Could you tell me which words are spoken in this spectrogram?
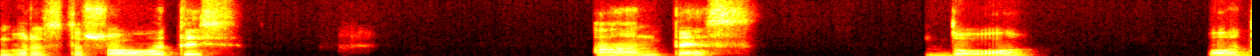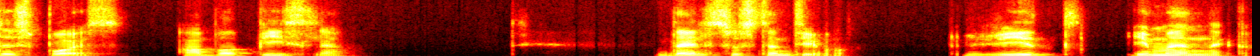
або розташовуватись antes до o después або після del sustantivo від іменника.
